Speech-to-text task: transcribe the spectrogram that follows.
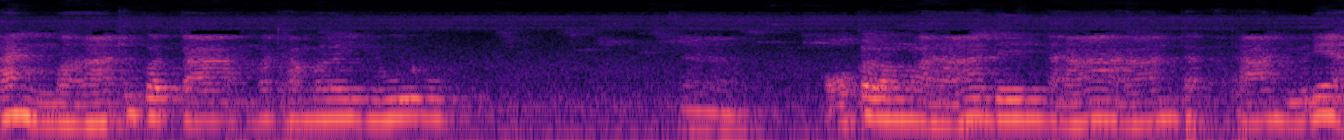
ท่านมหาทุกตามาทำอะไรอยู่อ๋อกำลังมาหาเดนหาอาหารทานอยู่เนี่ย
